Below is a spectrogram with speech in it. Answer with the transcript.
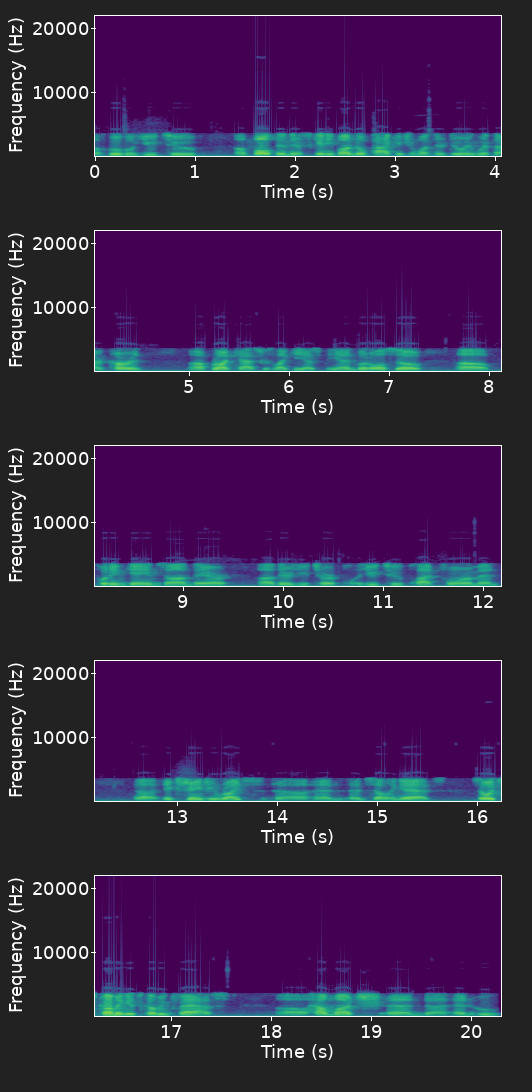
of Google YouTube, uh, both in their skinny bundle package and what they're doing with our current uh, broadcasters like ESPN, but also uh, putting games on their uh, their YouTube YouTube platform and uh, exchanging rights uh, and and selling ads. So it's coming. It's coming fast. Uh, how much and uh, and who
